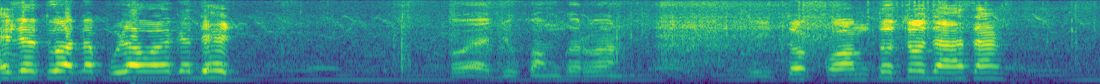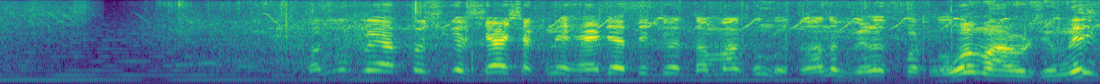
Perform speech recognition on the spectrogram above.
એટલે તું આટલા પૂરા વળે કે દે તો હજુ કામ કરવાનું. એ તો કોમ તો ચો જાતા ભાઈ આ તો શીખર શા શકને હે જાતે જો તમાકુ નોંધવાનો વેળ જ પડતો. હવે મારું છું નહીં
